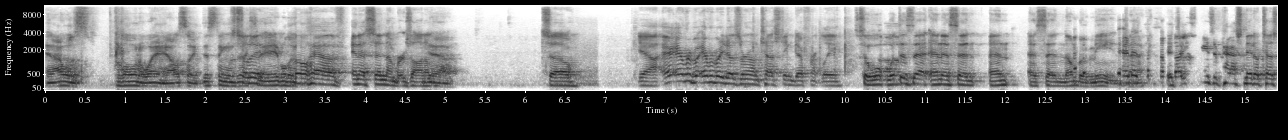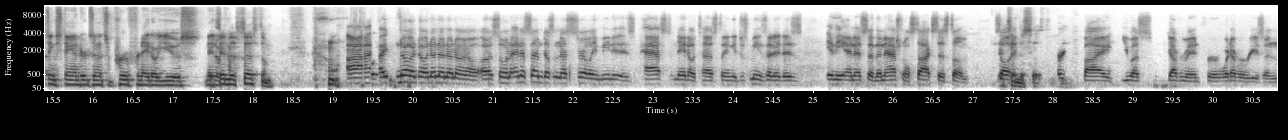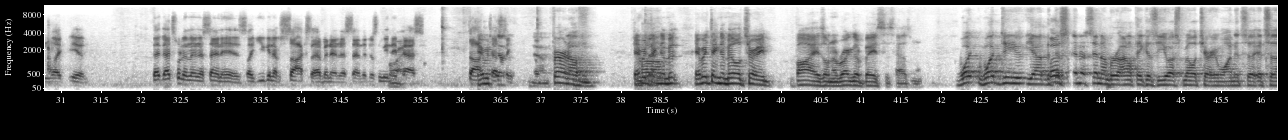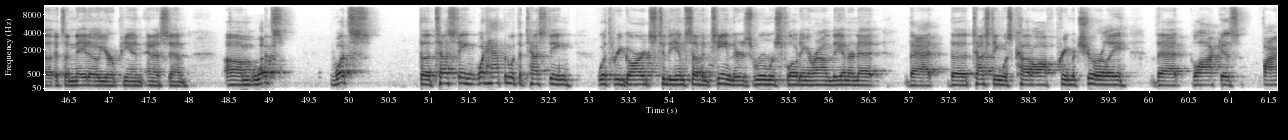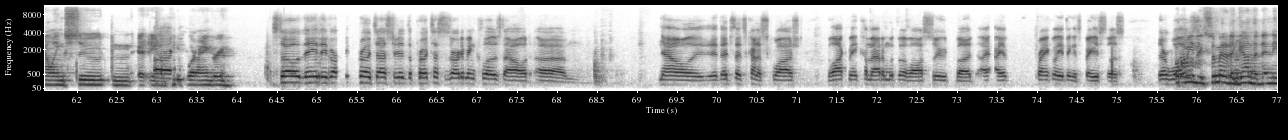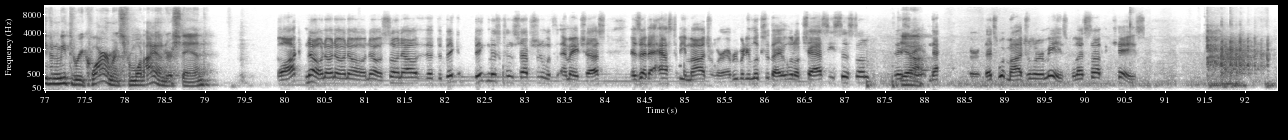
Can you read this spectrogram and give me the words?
and I was blown away. I was like, this thing was So actually they, able to. they'll have NSN numbers on them. yeah, So, yeah, everybody everybody does their own testing differently. So, what, what does that NSN NSN number mean? And Mac? It just means it passed NATO testing standards and it's approved for NATO use. NATO It's in the system. Uh, I, no, no, no, no, no, no, no. Uh, so an NSN doesn't necessarily mean it is past NATO testing. It just means that it is in the NSA, the National Stock System. So It's in the system. covered by U.S. government for whatever reason. Like, you know, that, that's what an NSN is. Like, you can have stocks that have an NSN. That doesn't mean Right. they pass stock Every- testing. yeah. Fair enough. Everything, Well- the, everything the military buys on a regular basis has one. What what do you? Yeah, but Well- this NSN number I don't think is a U.S. military one. It's a it's a it's a NATO European NSN. Um, what's what's the testing? What happened with the testing with regards to the M17? There's rumors floating around the internet that the testing was cut off prematurely. That Glock is filing suit, and you know, Uh, people are angry. So they, they've already protested it. The protest has already been closed out. Um, now that's that's kind of squashed. Glock may come at him with a lawsuit, but I, I frankly I think it's baseless. There was Well, I mean, they submitted a gun that didn't even meet the requirements, from what I understand. Glock? No, no, no, no, no. So now the, the big big misconception with MHS is that it has to be modular. Everybody looks at that little chassis system and they Yeah. say. That's what modular means. Well, that's not the case.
